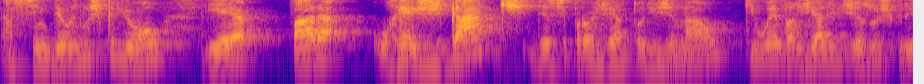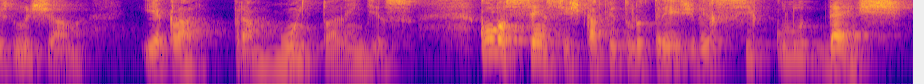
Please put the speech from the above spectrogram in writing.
Assim Deus nos criou e é para o resgate desse projeto original que o Evangelho de Jesus Cristo nos chama. E é claro, para muito além disso. Colossenses capítulo 3, versículo 10.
